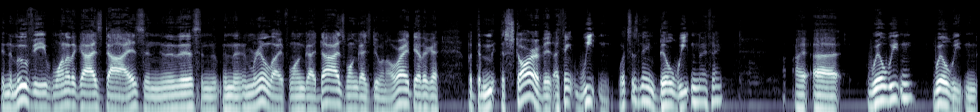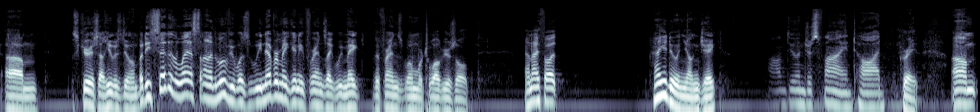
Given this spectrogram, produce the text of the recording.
in the movie, one of the guys dies, and this, and in, the, in real life, one guy dies, one guy's doing all right, the other guy. But the the star of it, I think Wheaton. What's his name? Bill Wheaton, I think. I, uh, Wil Wheaton. Wil Wheaton. Um, I was curious how he was doing, but he said it the last line of the movie was, "We never make any friends like we make the friends when we're 12 years old." And I thought, "How you doing, young Jake?" I'm doing just fine, Todd. Great. Um,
